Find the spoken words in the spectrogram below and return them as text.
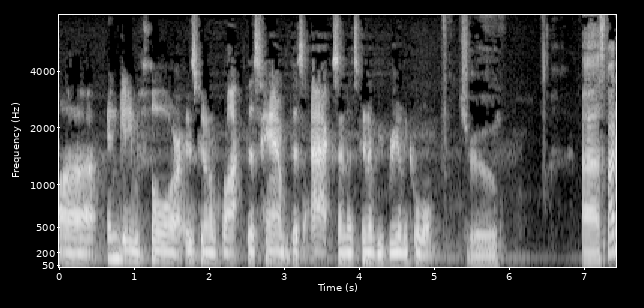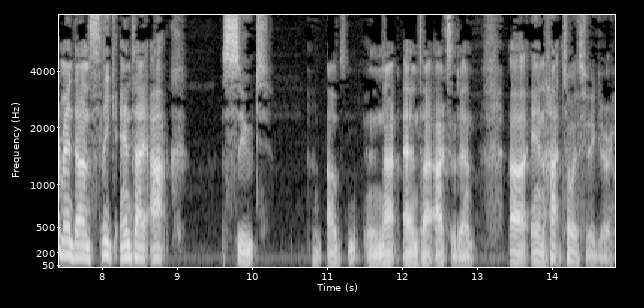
uh, Endgame Thor is going to rock this ham, this axe, and it's going to be really cool. True. Uh, Spider-Man dons sleek anti-ox suit, not antioxidant, uh, in Hot Toys figure.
